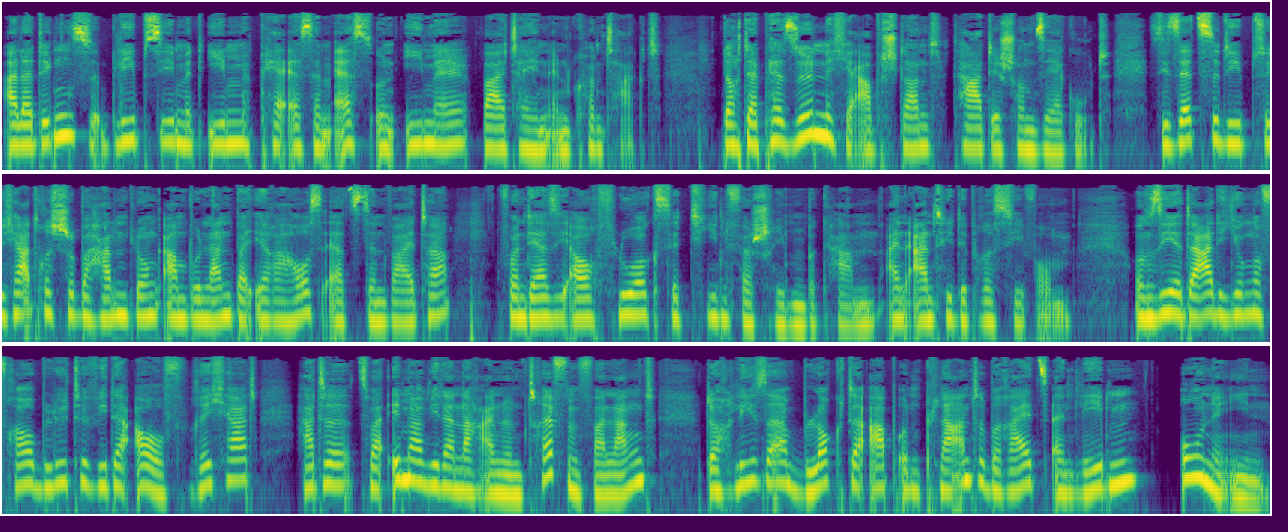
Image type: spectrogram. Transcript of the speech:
Allerdings blieb sie mit ihm per SMS und E-Mail weiterhin in Kontakt. Doch der persönliche Abstand tat ihr schon sehr gut. Sie setzte die psychiatrische Behandlung ambulant bei ihrer Hausärztin weiter, von der sie auch Fluoxetin verschrieben bekam, ein Antidepressivum. Und siehe da, die junge Frau blühte wieder auf. Richard hatte zwar immer wieder nach einem Treffen verlangt, doch Lisa blockte ab und plante bereits ein Leben ohne ihn.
